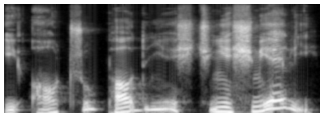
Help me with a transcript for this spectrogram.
i oczu podnieść nie śmieli.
